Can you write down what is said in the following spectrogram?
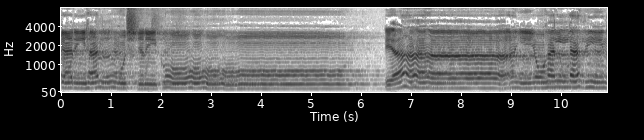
كره المشركون. يا أيها الذين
